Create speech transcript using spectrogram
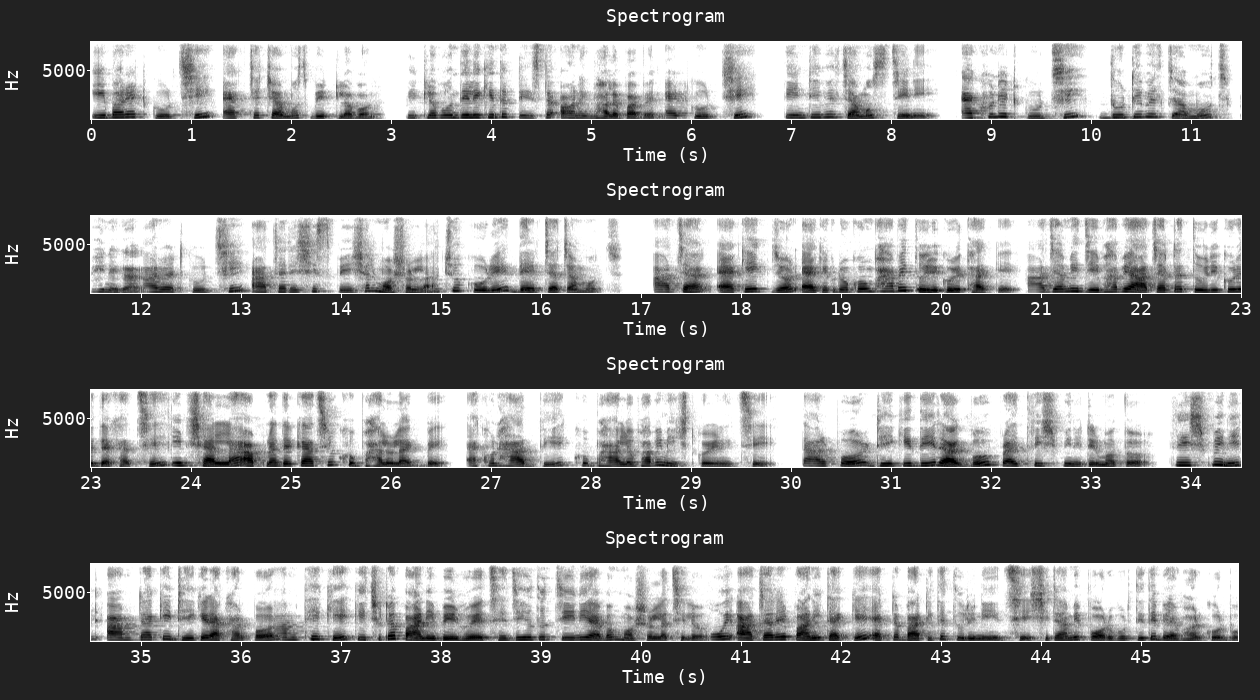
এবার অ্যাড করছি এক চা চামচ বিট লবণ। বিট লবণ দিলে কিন্তু টেস্টটা অনেক ভালো পাবেন। অ্যাড করছি তিন টেবিল চামচ চিনি। এখন অ্যাড করছি দু টেবিল চামচ ভিনেগার আরও অ্যাড করছি আচারের সে স্পেশাল মশলা। উঁচু করে দেড় চা চামচ। আচার এক একজন এক এক রকম ভাবে তৈরি করে থাকে। আজ আমি যেভাবে আচারটা তৈরি করে দেখাচ্ছি ইনশাল্লাহ আপনাদের কাছেও খুব ভালো লাগবে। এখন হাত দিয়ে খুব ভালোভাবে মিক্সড করে নিচ্ছি। তারপর ঢেকে দিয়ে রাখব প্রায় ত্রিশ মিনিটের মতো। ত্রিশ মিনিট আমটাকে ঢেকে রাখার পর আম থেকে কিছুটা পানি বের হয়েছে, যেহেতু চিনি এবং মশলা ছিল। ওই আচারের পানিটাকে একটা বাটিতে তুলে নিয়েছি, সেটা আমি পরবর্তীতে ব্যবহার করব।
